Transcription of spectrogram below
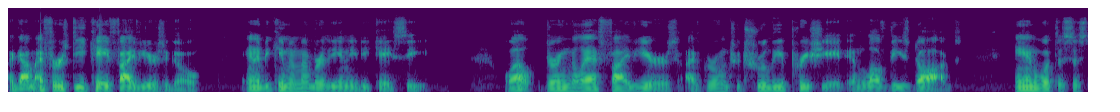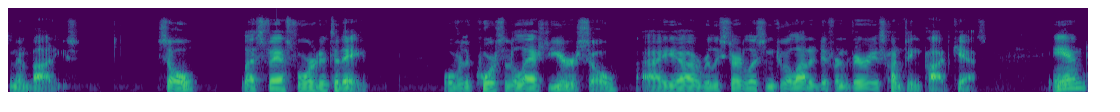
I got my first DK five years ago, and I became a member of the NADKC. Well, during the last five years, I've grown to truly appreciate and love these dogs and what the system embodies. So, let's fast forward to today. Over the course of the last year or so, I uh, really started listening to a lot of different various hunting podcasts. And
